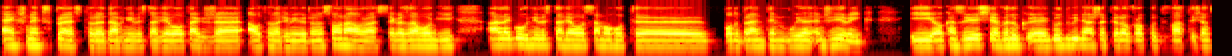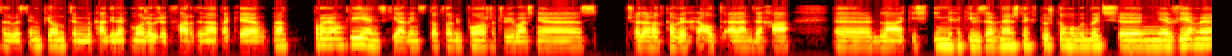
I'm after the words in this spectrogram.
Action Express, które dawniej wystawiało także auto dla Jimmy'ego Johnsona oraz jego załogi, ale głównie wystawiało samochód e, pod brandem Wheel Engineering. I okazuje się według e, Goodwina, że dopiero w roku 2025 Cadillac może być otwarty na takie, na program kliencki, a więc to, co robi Porsche, czyli właśnie sprzedaż dodatkowych aut LMDH e, dla jakichś innych ekip zewnętrznych, któż to mógłby być, e, nie wiemy.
